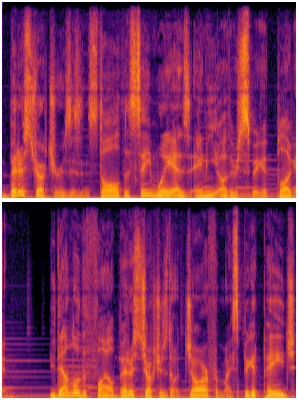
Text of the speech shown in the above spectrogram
Better Structures is installed the same way as any other Spigot plugin. You download the file betterstructures.jar from my Spigot page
